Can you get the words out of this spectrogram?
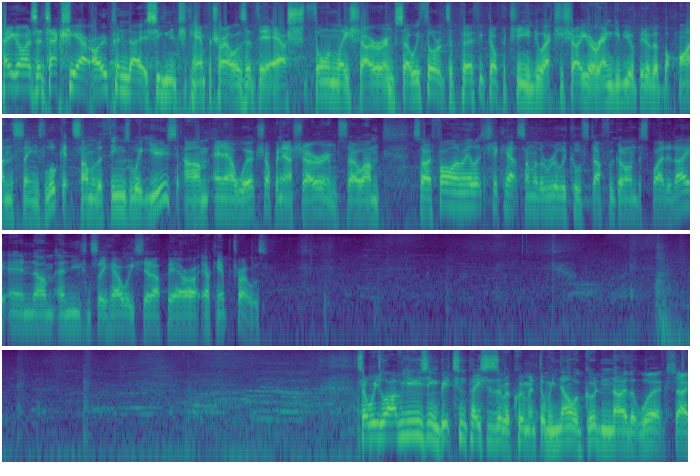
Hey guys, it's actually our open day at Signature Camper Trailers at the, our Thornleigh showroom. So we thought it's a perfect opportunity to actually show you around, give you a bit of a behind the scenes look at some of the things we use um, and our workshop in our showroom. So um, so follow me, let's check out some of the really cool stuff we've got on display today and, um, and you can see how we set up our, our camper trailers. So we love using bits and pieces of equipment that we know are good and know that work. So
